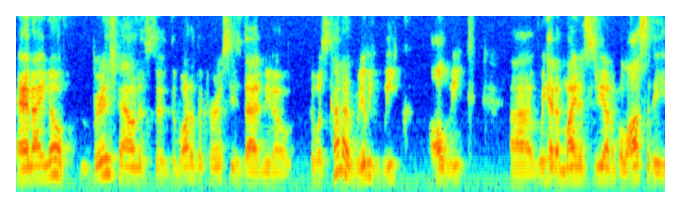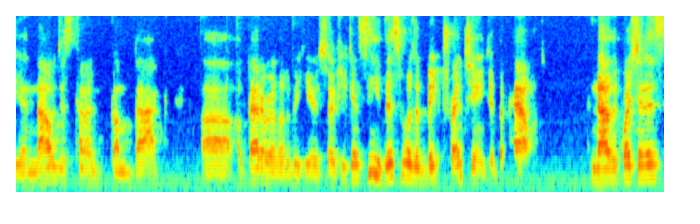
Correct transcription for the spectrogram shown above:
And I know British pound is the, the, one of the currencies that you know it was kind of really weak all week. Uh, we had a minus three on velocity, and now just kind of come back uh, better a little bit here. So if you can see, this was a big trend change in the pound. Now the question is,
